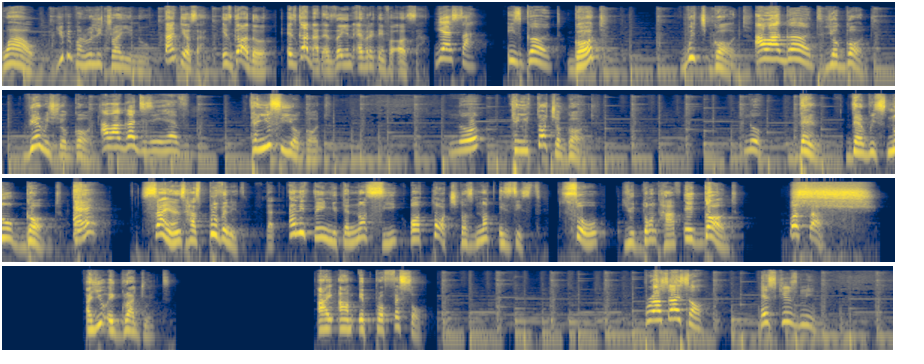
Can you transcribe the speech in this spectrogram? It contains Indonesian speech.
Wow, you people are really try, you know. Thank you, sir. It's God, though. It's God that is doing everything for us, sir. Yes, sir. It's God. God? Which God? Our God. Your God. Where is your God? Our God is in heaven. Can you see your God? No. Can you touch your God? No. Then there is no God. Eh? Science has proven it that anything you cannot see or touch does not exist. So you don't have a God. But, sir, Shh. Are you a graduate? I am a professor. Professor, Excuse me.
